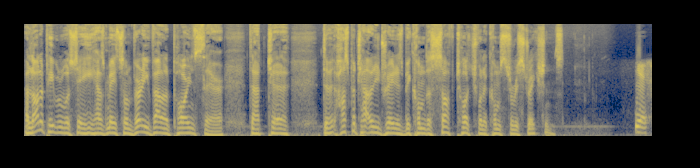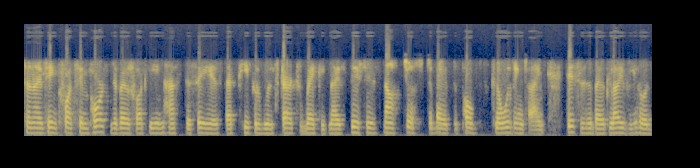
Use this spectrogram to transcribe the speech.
a lot of people will say he has made some very valid points there that uh, the hospitality trade has become the soft touch when it comes to restrictions. Yes, and I think what's important about what Liam has to say is that people will start to recognise this is not just about the pub's closing time. This is about livelihoods.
